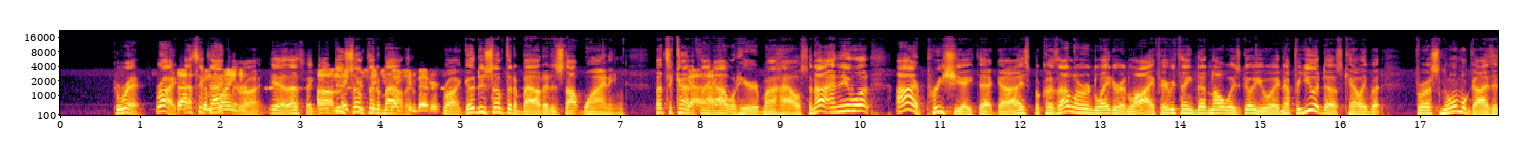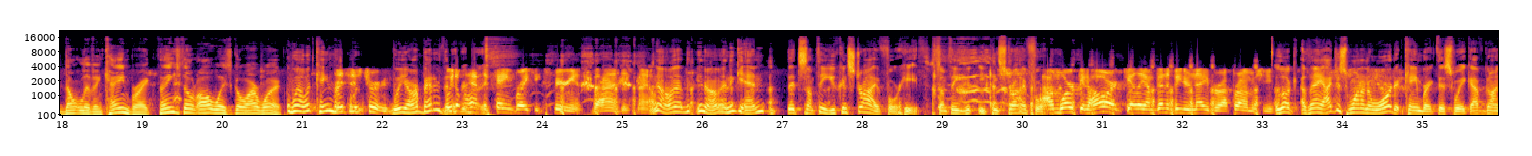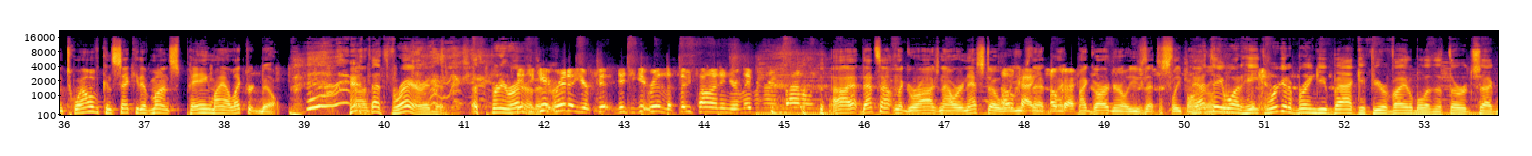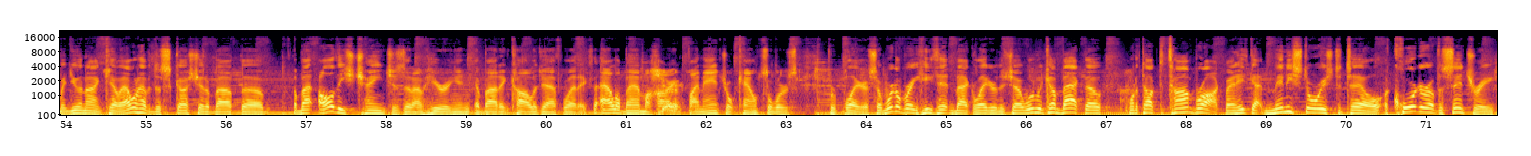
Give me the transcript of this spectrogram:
Correct. Right. Stop that's exactly right. Yeah, that's it. Go Uh, do something about it. better. Right. Go do something about it and stop whining. That's the kind of thing I- I would hear at my house. And I and you know what? I appreciate that, guys, because I learned later in life everything doesn't always go your way. Now for you it does, Kelly, but for us normal guys that don't live in Canebrake, things don't always go our way. Well, at Canebrake, This is true. We are better than We don't everybody. have the Canebrake experience behind us now. No, uh, you know, and again, it's something you can strive for, Heath. Something you can strive for. I'm working hard, Kelly. I'm going to be your neighbor. I promise you. Look, hey, I just won an award at Canebrake this week. I've gone 12 consecutive months paying my electric bill. that's rare, isn't it? That's pretty rare. Did you though, get right? rid of your? Did you get rid of the futon in your living room finally? Uh, that's out in the garage now. Ernesto will Okay, use that. My, okay. my gardener will use that to sleep on. Hey, I real tell you what, Heath, we're going to bring you back if you're available in the third segment. You and I and Kelly, I want to have a discussion about the about all these changes that I'm hearing in, about in college athletics. Alabama hiring financial counselors for players. So we're going to bring Heath Hinton back later in the show. When we come back, though, I want to talk to Tom Brock. Man, he's got many stories to tell. A quarter of a century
